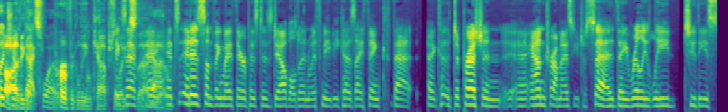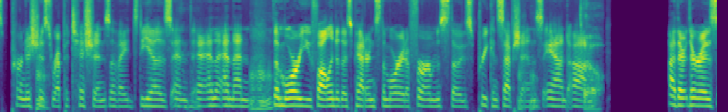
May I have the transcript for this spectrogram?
I Oh, I think that that's quote perfectly encapsulates exactly. that. I- yeah. It's it is something my therapist has dabbled in with me because I think that uh, depression uh, and trauma, as you just said, they really lead to these pernicious repetitions of ideas, and Mhm. and and then Mhm. the more you fall into those patterns, the more it affirms those preconceptions. And um, So, uh, there there is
